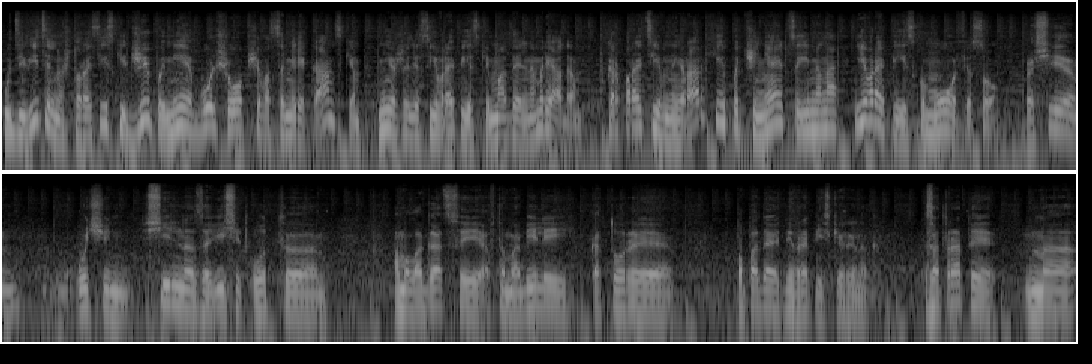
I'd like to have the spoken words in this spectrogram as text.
Удивительно, что российский джип, имея больше общего с американским, нежели с европейским модельным рядом, в корпоративной иерархии подчиняется именно европейскому офису. Россия очень сильно зависит от Амалогации автомобилей, которые попадают на европейский рынок. Затраты на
